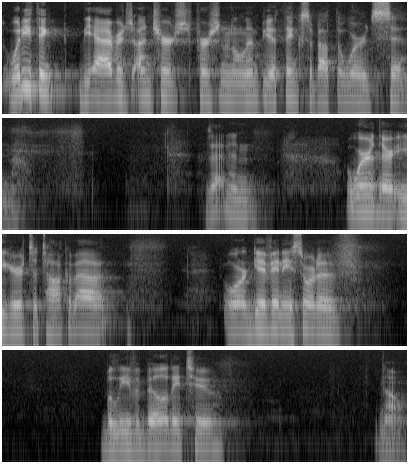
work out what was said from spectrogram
What do you think the average unchurched person in Olympia thinks about the word sin? Is that in a word they're eager to talk about or give any sort of believability to? No.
